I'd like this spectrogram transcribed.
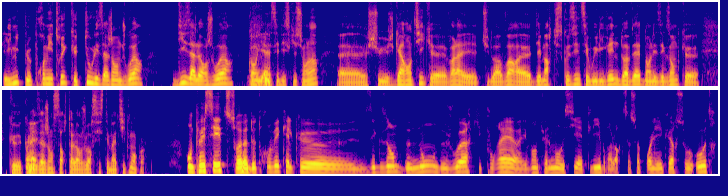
limite le premier truc que tous les agents de joueurs disent à leurs joueurs quand il y a ces discussions-là. Euh, je, je, garantis que voilà, tu dois avoir euh, des Marcus Cousins et Willie Green doivent être dans les exemples que, que, les agents sortent à leurs joueurs systématiquement. Quoi. On peut essayer de, de, trouver quelques exemples de noms de joueurs qui pourraient euh, éventuellement aussi être libres, alors que ce soit pour les Lakers ou autres,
